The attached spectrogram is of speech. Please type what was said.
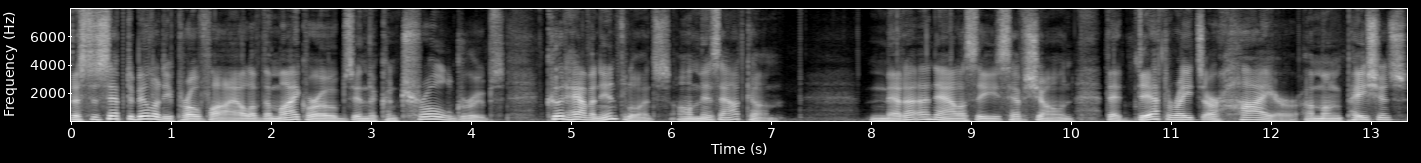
The susceptibility profile of the microbes in the control groups could have an influence on this outcome. Meta analyses have shown that death rates are higher among patients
